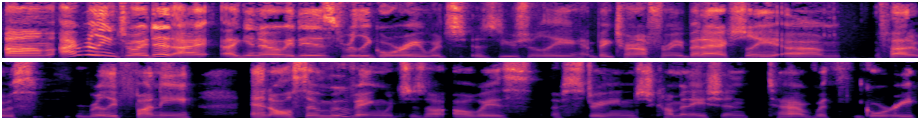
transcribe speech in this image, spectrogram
Um, I really enjoyed it. I, you know, it is really gory, which is usually a big turnoff for me. But I actually um, thought it was really funny and also moving, which is always a strange combination to have with gory.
